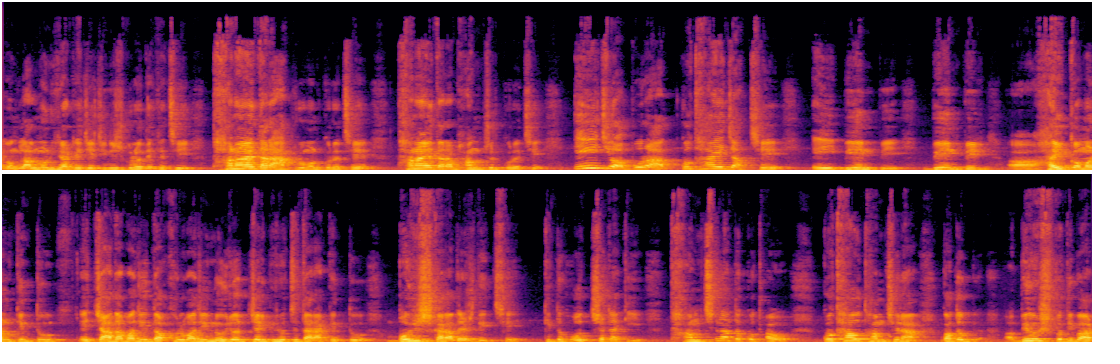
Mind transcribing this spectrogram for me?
এবং লালমনিরহাটে যে জিনিসগুলো দেখেছি, থানায় তারা আক্রমণ করেছে, থানায় তারা ভাঙচুর করেছে, এই যে অপরাধ কোথায় যাচ্ছে এই বিএনপি বিএনপির হাইকমান্ড কিন্তু এই চাঁদাবাজি, দখলবাজি, নৈরাজ্যের বিরুদ্ধে তারা কিন্তু বহিষ্কার আদেশ দিচ্ছে। কিন্তু হচ্ছেটা কি? থামছে না তো কোথাও? কোথাও থামছে না। গত বৃহস্পতিবার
